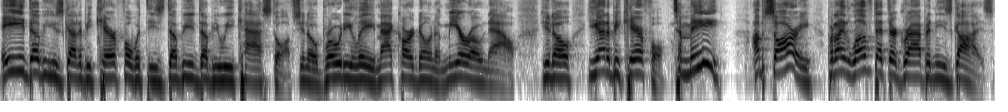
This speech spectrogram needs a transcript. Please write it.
AEW's got to be careful with these WWE castoffs. You know, Brodie Lee, Matt Cardona, Miro now. You know, you got to be careful. To me, I'm sorry, but I love that they're grabbing these guys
